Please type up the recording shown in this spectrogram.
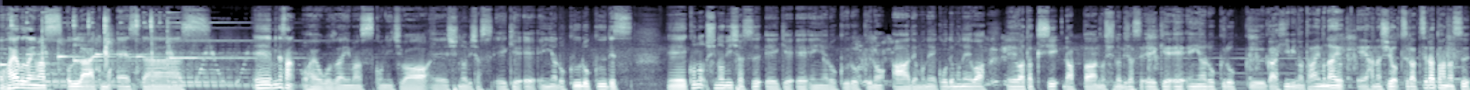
おはようございます。オラコモエスタス。えー、皆さん、おはようございます。こんにちは。えー、忍びシャス、AKA エンヤ66です。えー、この忍びシャス、AKA エンヤ66の、あーでもね、こうでもねえは、えー、私、ラッパーの忍びシャス、AKA エンヤ66が日々のたわいもない、えー、話をつらつらと話す、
